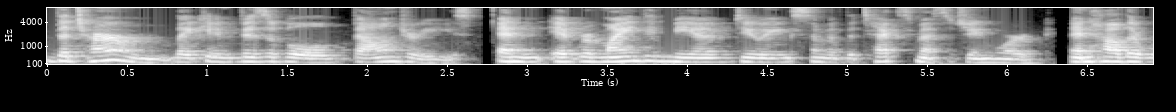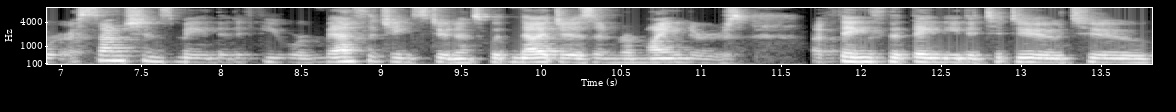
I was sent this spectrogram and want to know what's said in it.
the term like invisible boundaries. And it reminded me of doing some of the text messaging work and how there were assumptions made that if you were messaging students with nudges and reminders of things that they needed to do to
